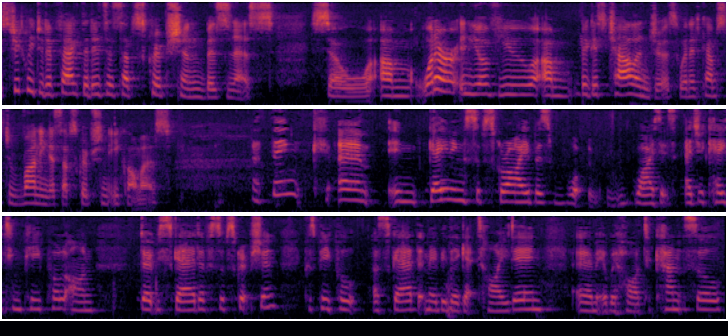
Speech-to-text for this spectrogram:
strictly to the fact that it's a subscription business? So, um, what are, in your view, um, biggest challenges when it comes to running a subscription e-commerce? I think um, in gaining subscribers, wise, it's educating people on don't be scared of a subscription because people are scared that maybe they get tied in, um, it'll be hard to cancel.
